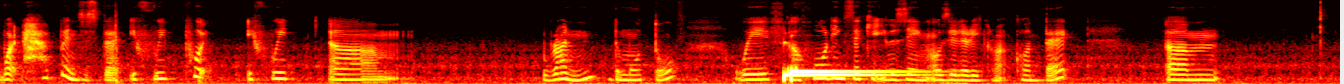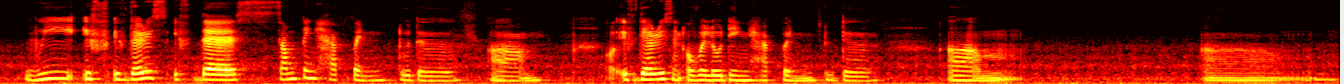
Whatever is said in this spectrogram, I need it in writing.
what happens is that if we put if we um, run the motor with a holding circuit using auxiliary contact um, we if if there is if there's something happen to the um, if there is an overloading happen to the um, um,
